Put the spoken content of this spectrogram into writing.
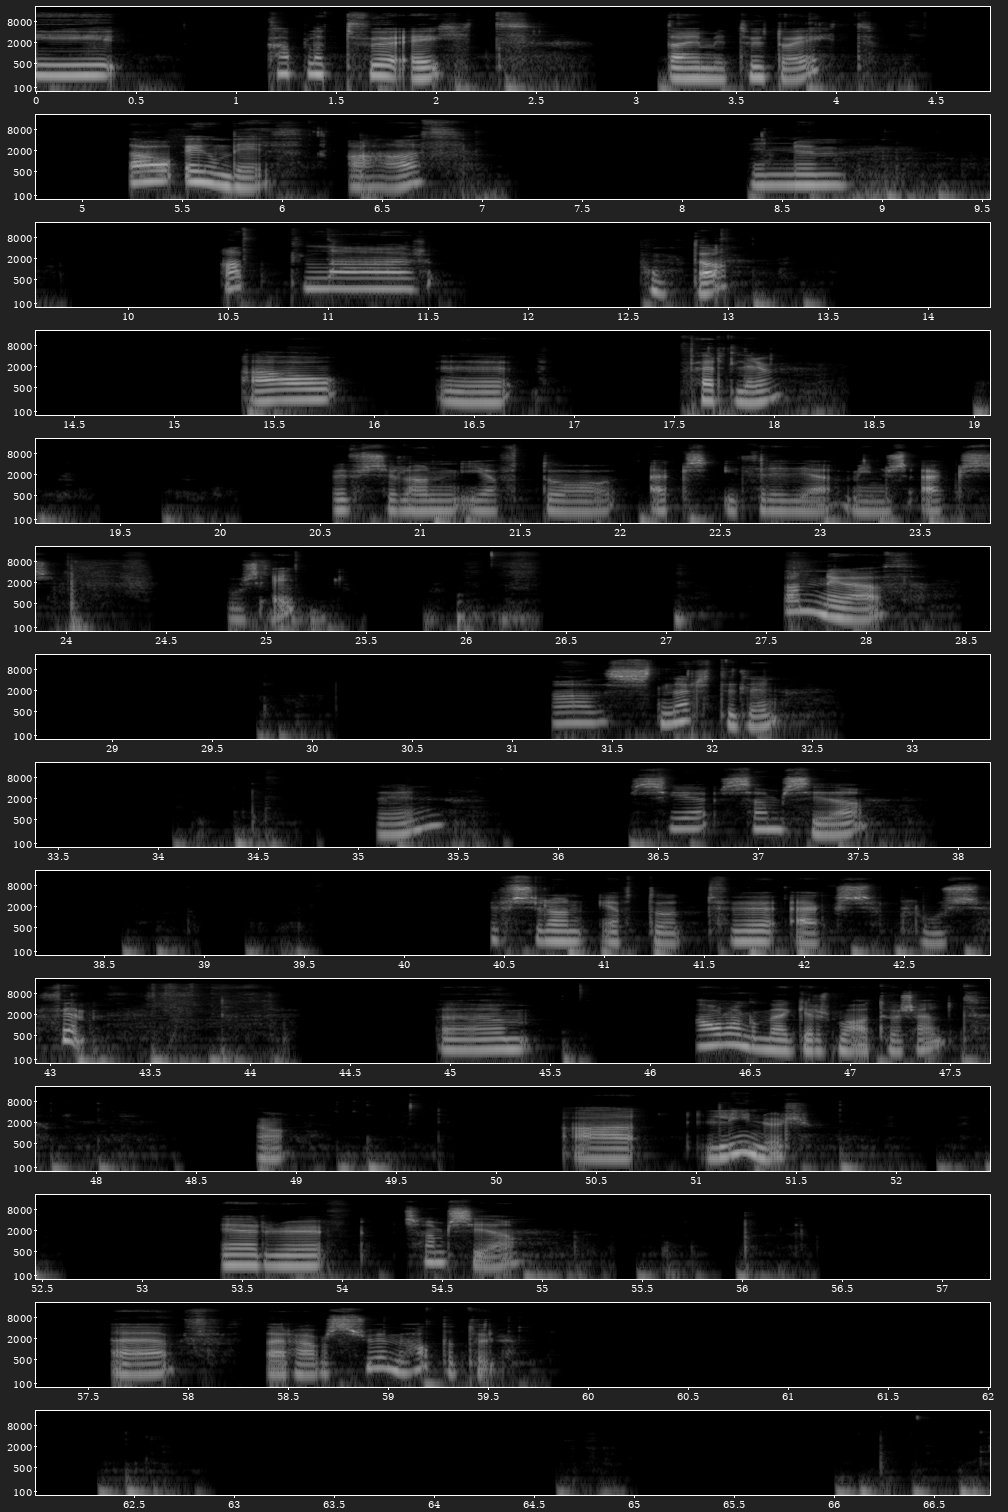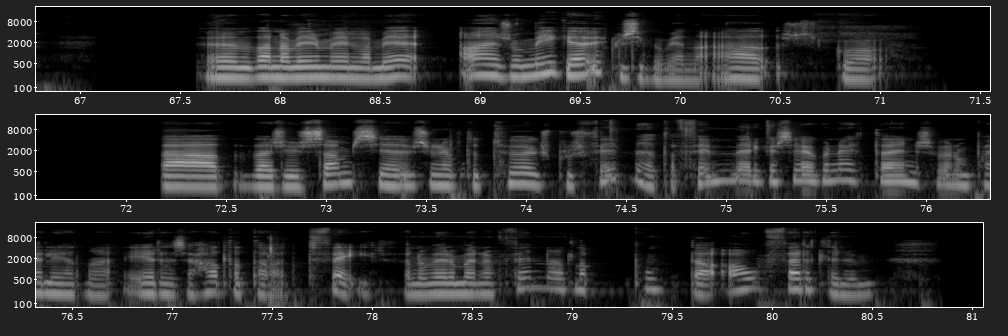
Í kapla 2.1, dæmi 21, þá eigum við að finnum allar punkta á uh, ferlinum. Ypsilon jaft og x í þriðja mínus x pluss 1 þannig að að snertilinn þinn sé samsíða jaft og 2x pluss 5 um, álangar með að gera smá aðtöðsend að línur eru samsíða ef þær hafa sömu háttatölu Um, þannig að við erum eiginlega með aðeins og mikið upplýsingum hérna að sko það þessi samsíða uppsynni eftir 2x pluss 5 þetta 5 er ekki að segja okkur neitt aðeins við erum í hérna er þessi hallatala 2 þannig að við erum að finna alla punkta á ferlinum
